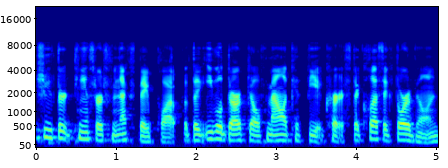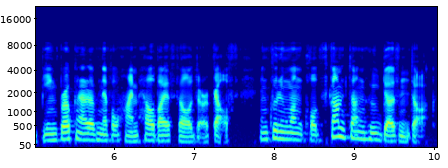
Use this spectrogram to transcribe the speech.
Issue 13 starts the next big plot, with the evil Dark Elf Malekith the Accursed, a classic Thor villain, being broken out of Niflheim held by his fellow Dark Elves, including one called Scumtongue who doesn't talk.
